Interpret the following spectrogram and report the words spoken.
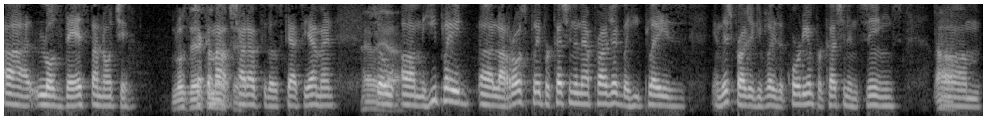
Uh, Los de Esta Noche Los de check esta out. noche. Shout out to those cats. Yeah, man. Hell so yeah. um, he played uh, La Ros played percussion in that project, but he plays in this project. He plays accordion, percussion, and sings. Uh-huh. Um,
